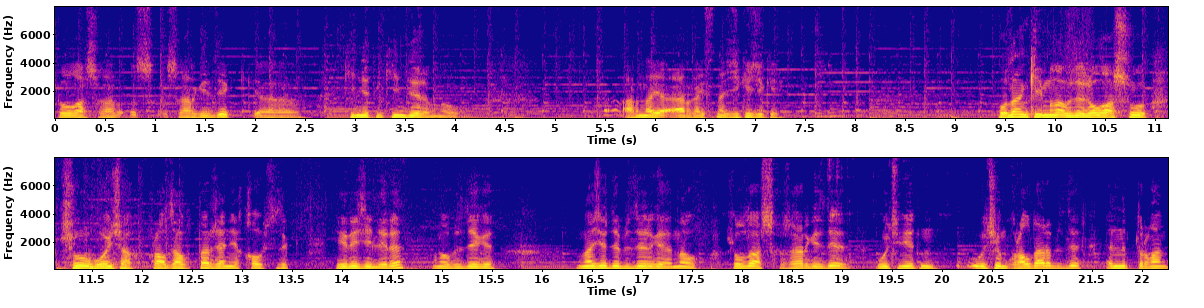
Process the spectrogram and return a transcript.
жолға шығар, кезде э, киінетін киімдері мынау. Арнайы әрқайсысына жеке жеке одан кейін мынау бізде жолға шығу бойынша құрал жабдықтар және қауіпсіздік ережелері. Мынау біздегі мына жерде біздерге мынау жолда шығар кезде өлшенетін өлшем құралдары бізде ілініп тұрған.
